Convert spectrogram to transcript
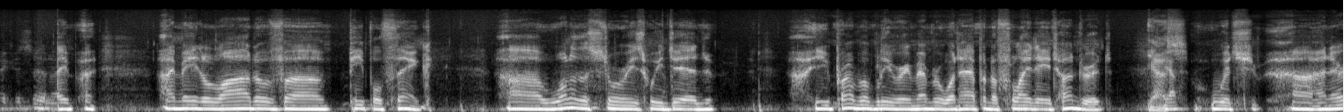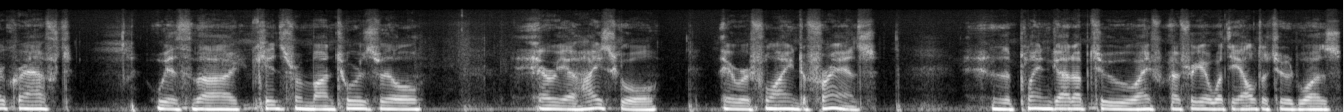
like I said, I I made a lot of uh, people think. Uh, one of the stories we did, uh, you probably remember what happened to Flight 800, Yes. which uh, an aircraft with uh, kids from Montoursville area high school. They were flying to France. The plane got up to I, f- I forget what the altitude was,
